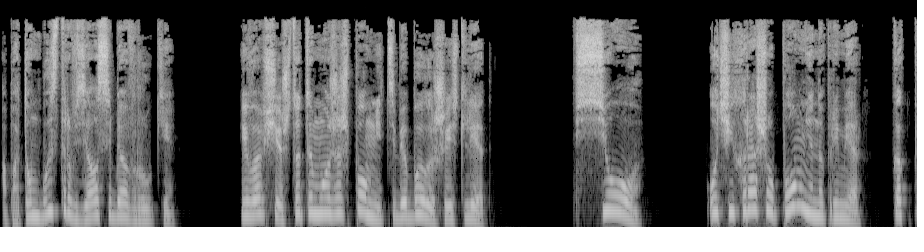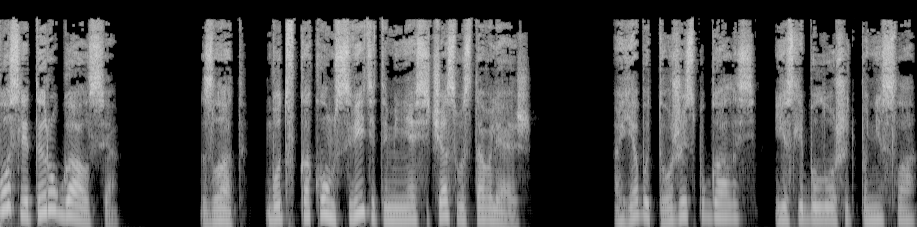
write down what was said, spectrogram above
а потом быстро взял себя в руки. И вообще, что ты можешь помнить? Тебе было шесть лет. «Все. Очень хорошо помню, например, как после ты ругался». «Злат, вот в каком свете ты меня сейчас выставляешь?» А я бы тоже испугалась, если бы лошадь понесла.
